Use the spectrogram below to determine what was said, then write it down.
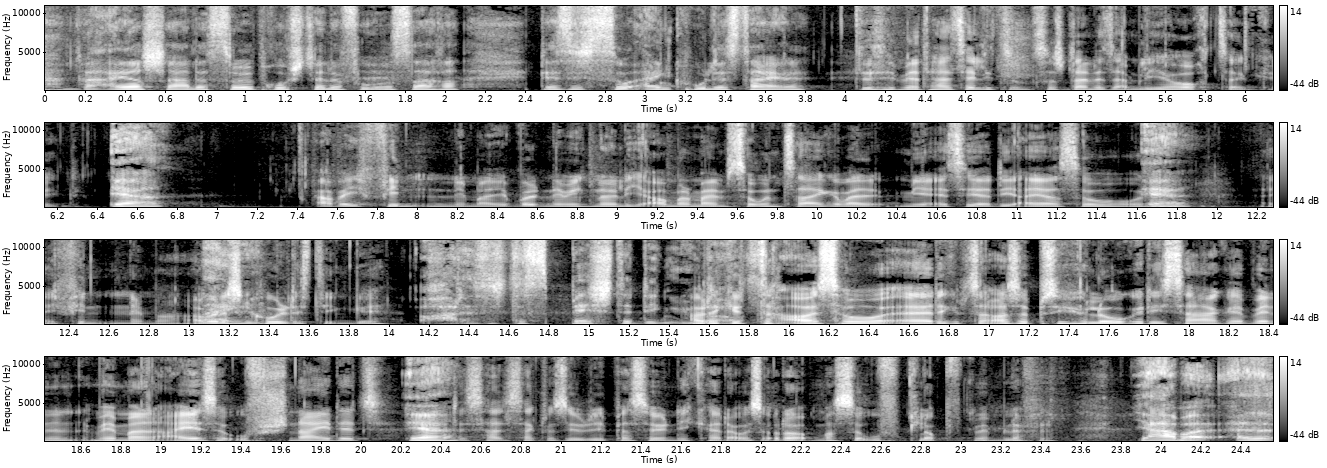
der Eierschale-Sollbruchstelle-Verursacher. Das ist so ein cooles Teil. Das haben wir tatsächlich zu unserer standesamtlichen Hochzeit gekriegt. Ja, Aber ich finde ihn nicht mehr. Ich wollte nämlich neulich auch mal meinem Sohn zeigen, weil mir esse ja die Eier so und Ja. Ich finde ihn nicht mehr. Aber das ist Nein. cool, das Ding, gell? oh, das ist das beste Ding Aber da überhaupt. gibt es doch auch so, äh, da gibt's doch auch so Psychologen, die sagen, wenn, wenn man ein Ei so aufschneidet, Ja. das hat, sagt was über die Persönlichkeit aus, oder ob man so aufklopft mit dem Löffel. Ja, aber äh,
